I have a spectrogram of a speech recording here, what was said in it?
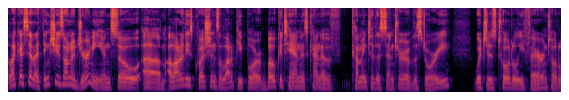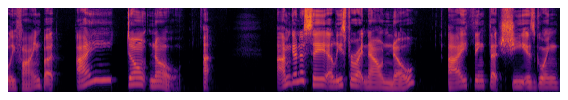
like I said, I think she's on a journey, and so um, a lot of these questions, a lot of people are. Bo Katan is kind of coming to the center of the story, which is totally fair and totally fine. But I don't know. I, I'm gonna say, at least for right now, no. I think that she is going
